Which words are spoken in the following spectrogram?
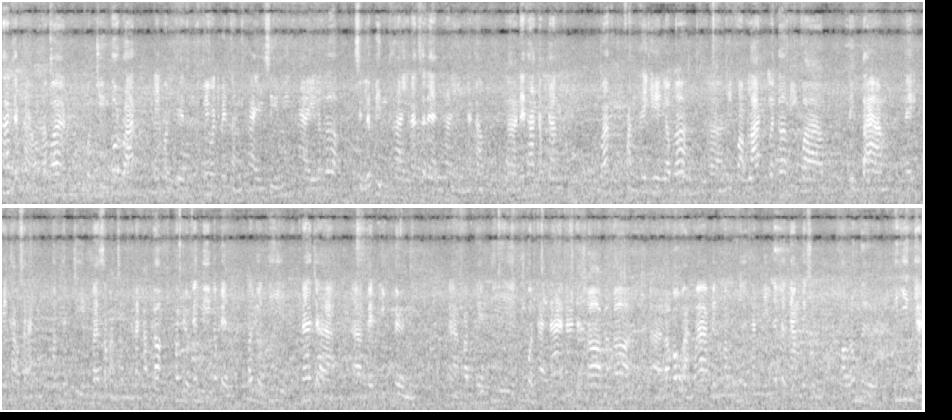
ทราบจากข่าวนะครับว่าคนจีนก็รักในคอนเทนต์ไม่ว่าจะเป็นหนังไทยซีรีส์ไทย แล้วก็ศิลปินไทยนักแสดงไทยนะครับเอ่อในทางกลับกัน ว่าฝั่งไทยเองเราก็เอ่อมีความรักแล้วก็มีความติดตามในในข่าวสารของ จีนมาสม่ำเสมอนะครับ ก็ภาพยนตร์เรื่องนี้ก็เป็นภาพยนตร์ที่น่าจะเป็นอีกหนึ่งคอนเทนต์ที่ที่คนไทยน่าน่าจะชอบ แล้วก็เราก็หวังว่าเป็นความร่วมมือครั้งนี้น่าจะนำไปสู่ความร่วมมือที่ยิ่งใหญ่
